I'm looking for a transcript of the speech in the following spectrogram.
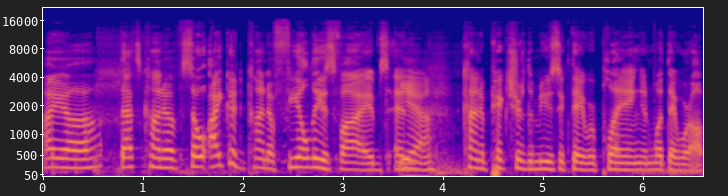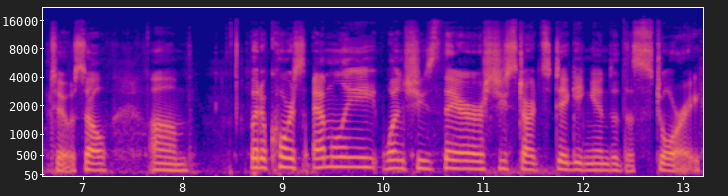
I, uh, that's kind of, so I could kind of feel these vibes and yeah. kind of picture the music they were playing and what they were up to. So, um, but of course, Emily, once she's there, she starts digging into the story.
